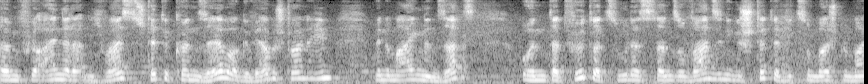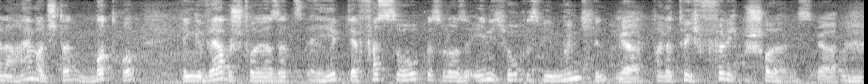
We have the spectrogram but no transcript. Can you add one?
ähm, für einen, der das nicht weiß, Städte können selber Gewerbesteuern erheben mit einem eigenen Satz. Und das führt dazu, dass dann so wahnsinnige Städte wie zum Beispiel meine Heimatstadt Bottrop den Gewerbesteuersatz erhebt, der fast so hoch ist oder so ähnlich hoch ist wie in München, Ja. weil natürlich völlig bescheuert ist. Ja. Und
